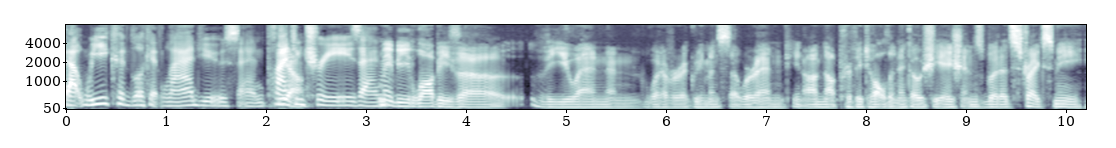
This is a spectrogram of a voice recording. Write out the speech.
that we could look at land use and planting yeah. trees and maybe lobby the the UN and whatever agreements that we're in. You know, I'm not privy to all the negotiations, but it strikes me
